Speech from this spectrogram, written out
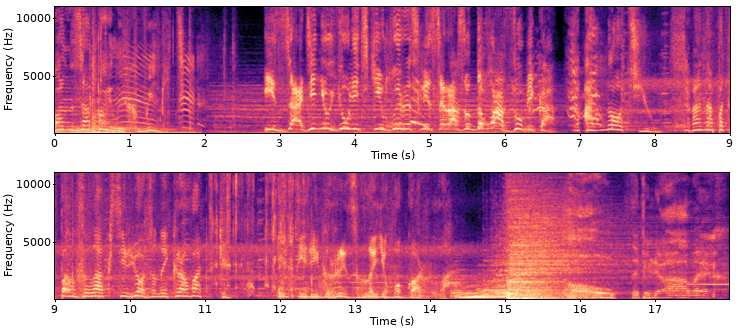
он забыл их выбить. И за день у Юлечки выросли сразу два зубика. А ночью она подползла к Сережиной кроватке и перегрызла ему горло. Оу, запилявых.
